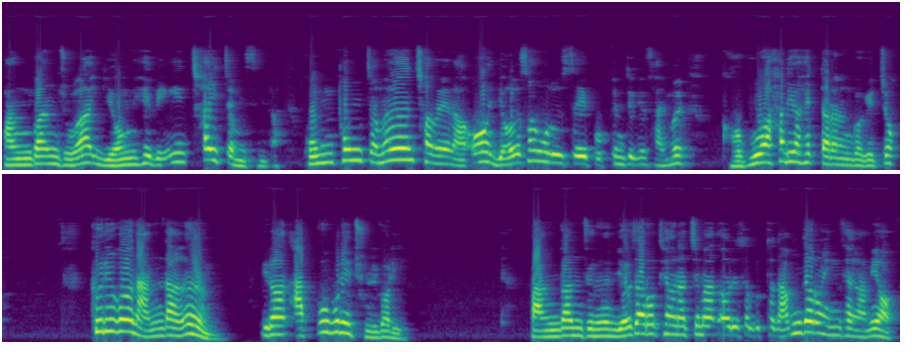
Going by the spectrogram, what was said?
방관주와 영해빙이 차이점이 있습니다. 공통점은 처음에 나온 여성으로서의 보편적인 삶을 거부하려 했다라는 거겠죠. 그리고 난 다음 이러한 앞부분의 줄거리 방관주는 여자로 태어났지만 어려서부터 남자로 행세하며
